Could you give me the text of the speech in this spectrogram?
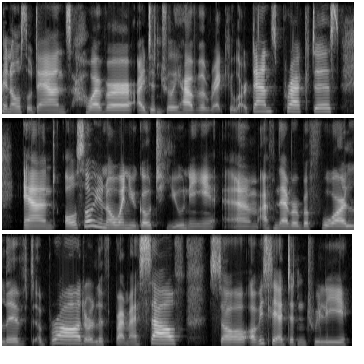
and also dance. However, I didn't really have a regular dance practice. And also, you know, when you go to uni, um, I've never before lived abroad or lived by myself. So obviously, I didn't really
